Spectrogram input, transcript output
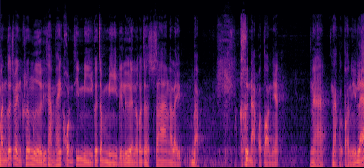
มันก็จะเป็นเครื่องมือที่ทำให้คนที่มีก็จะมีไปเรื่อย แล้วก็จะสร้างอะไรแบบคือหนักกว่าตอนเนี้ยนะฮะหนักกว่าตอนนี้และ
